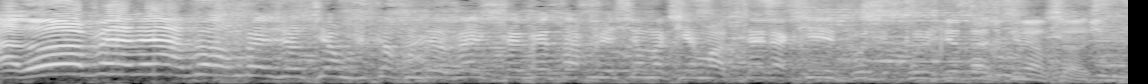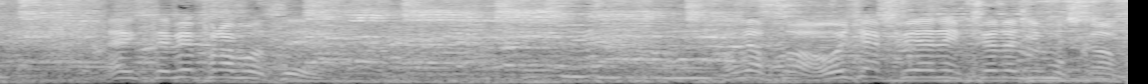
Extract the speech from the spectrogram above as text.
Alô, vereador! Um beijo, eu te amo. Fica com Deus. A RTV tá fechando aqui a matéria aqui pro, pro Dia das Crianças. RTV pra você. Olha só, hoje é feira, hein? Feira de Mucambo.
